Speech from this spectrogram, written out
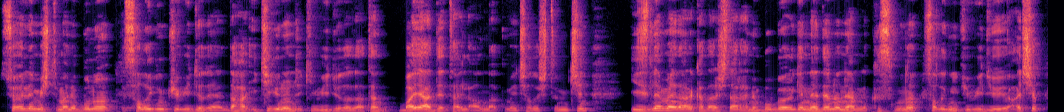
söylemiştim. Hani bunu salı günkü videoda yani daha iki gün önceki videoda zaten bayağı detaylı anlatmaya çalıştığım için İzlemeyen arkadaşlar hani bu bölge neden önemli kısmını salı günkü videoyu açıp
